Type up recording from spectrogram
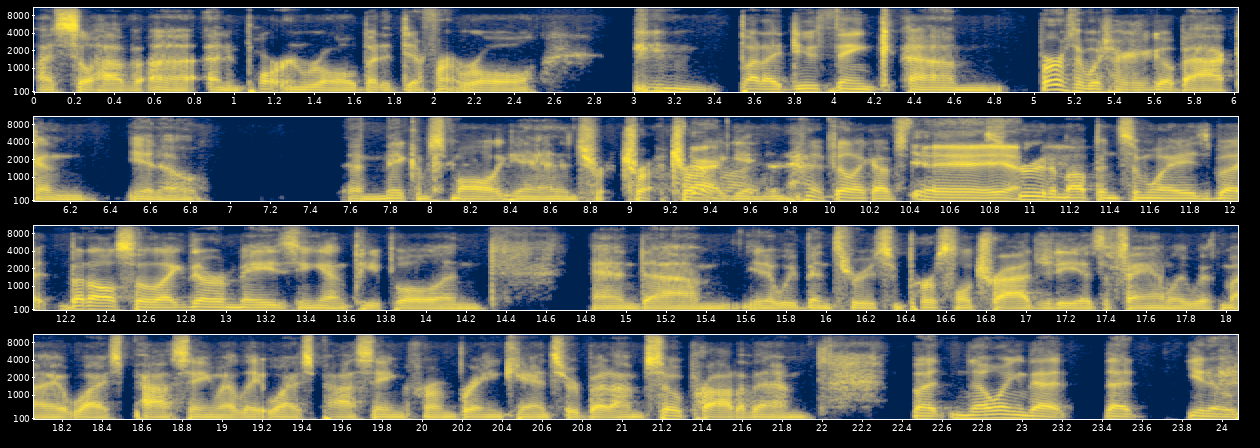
I still have uh, an important role, but a different role. but I do think um, first, I wish I could go back and you know and make them small again and tr- try, try again. And I feel like I've yeah, yeah, yeah. screwed them up in some ways, but but also like they're amazing young people and and um, you know we've been through some personal tragedy as a family with my wife's passing, my late wife's passing from brain cancer. But I'm so proud of them. But knowing that that you know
